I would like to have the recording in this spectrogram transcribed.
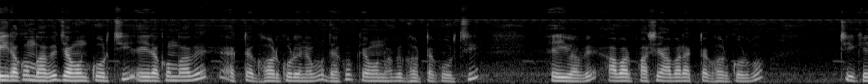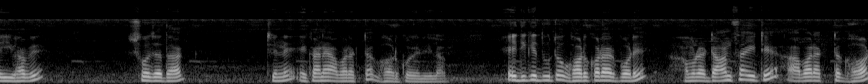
এই রকমভাবে যেমন করছি এই রকমভাবে একটা ঘর করে নেব। দেখো কেমনভাবে ঘরটা করছি। এইভাবে আবার পাশে আবার একটা ঘর করব। ঠিক এইভাবে সোজা দাগ টেনে এখানে আবার একটা ঘর করে নিলাম। এইদিকে দুটো ঘর করার পরে আমরা ডান সাইডে আবার একটা ঘর,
